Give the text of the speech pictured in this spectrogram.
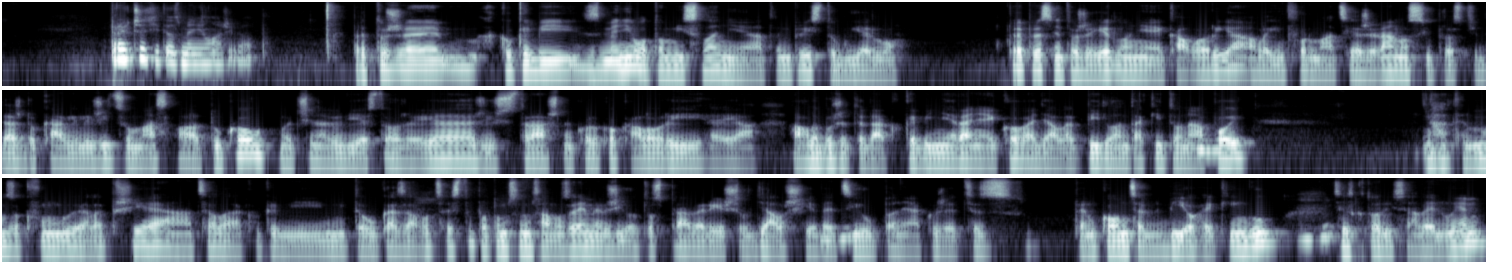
Prečo ti to zmenilo život? Pretože ako keby zmenilo to myslenie a ten prístup k jedlu. To je presne to, že jedlo nie je kalória, ale informácia, že ráno si proste dáš do kávy lyžicu masla a tukov. Väčšina ľudí je z toho, že ježiš, strašne koľko kalórií, hej, a, alebo že teda ako keby neraňajkovať, ale piť len takýto nápoj. Mm-hmm. A ten mozog funguje lepšie a celé ako keby mi to ukázalo cestu. Potom som samozrejme v životospráve riešil ďalšie mm-hmm. veci úplne akože cez ten koncept biohackingu, mm-hmm. cez ktorý sa venujem.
